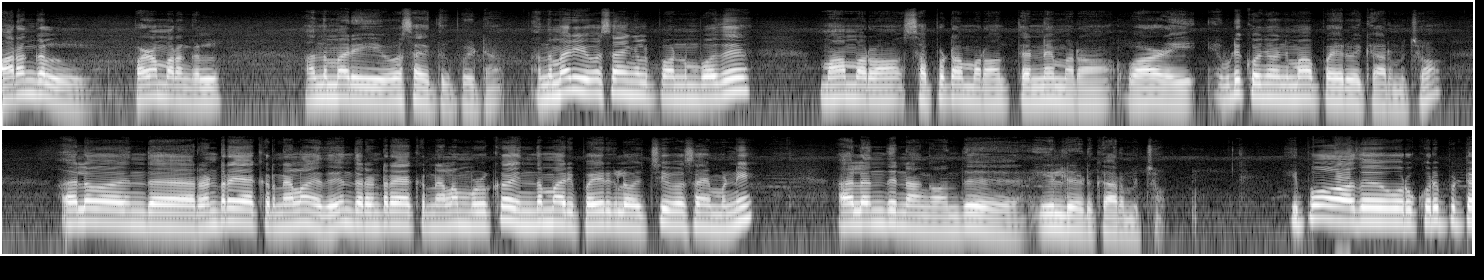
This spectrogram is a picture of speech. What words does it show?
மரங்கள் பழமரங்கள் அந்த மாதிரி விவசாயத்துக்கு போயிட்டேன். அந்த மாதிரி விவசாயங்கள் பண்ணும்போது மாமரம் சப்போட்டா மரம் தென்னை மரம் வாழை இப்படி கொஞ்சம் கொஞ்சமாக பயிர் வைக்க ஆரம்பித்தோம். அதில் இந்த ரெண்டரை ஏக்கர் நிலம் இது. இந்த ரெண்டரை ஏக்கர் நிலம் முழுக்க இந்த மாதிரி பயிர்களை வச்சு விவசாயம் பண்ணி அதுலேருந்து நாங்கள் வந்து ஈல்டு எடுக்க ஆரம்பித்தோம். இப்போது அது ஒரு குறிப்பிட்ட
